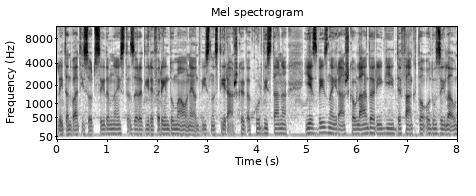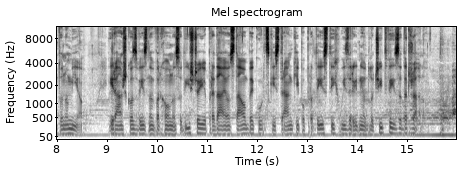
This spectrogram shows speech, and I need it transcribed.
Leta 2017, zaradi referenduma o neodvisnosti iraškega Kurdistana, je zvezdna iraška vlada regiji de facto oduzela avtonomijo. Iraško zvezdno vrhovno sodišče je predajo stavbe kurdski stranki po protestih v izredni odločitvi zadržalo.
